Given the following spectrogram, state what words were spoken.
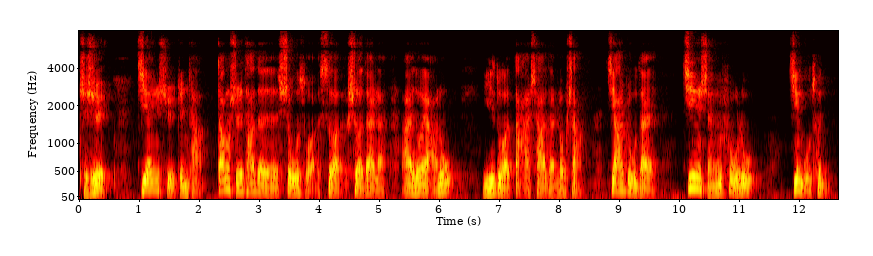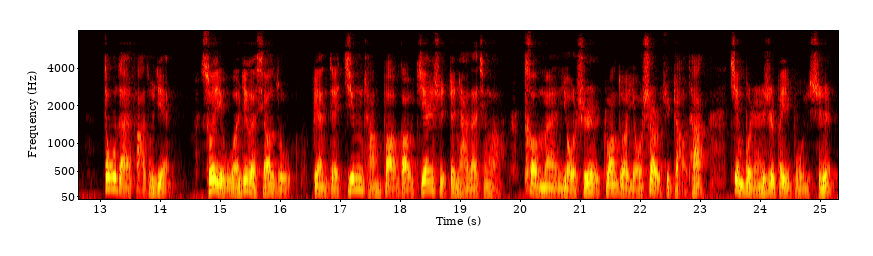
只是监视侦查。当时他的事务所设设在了爱多雅路一座大厦的楼上，家住在金神富路金谷村，都在法租界，所以我这个小组便得经常报告监视侦查的情况。特务们有时装作有事儿去找他，进步人士被捕时，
